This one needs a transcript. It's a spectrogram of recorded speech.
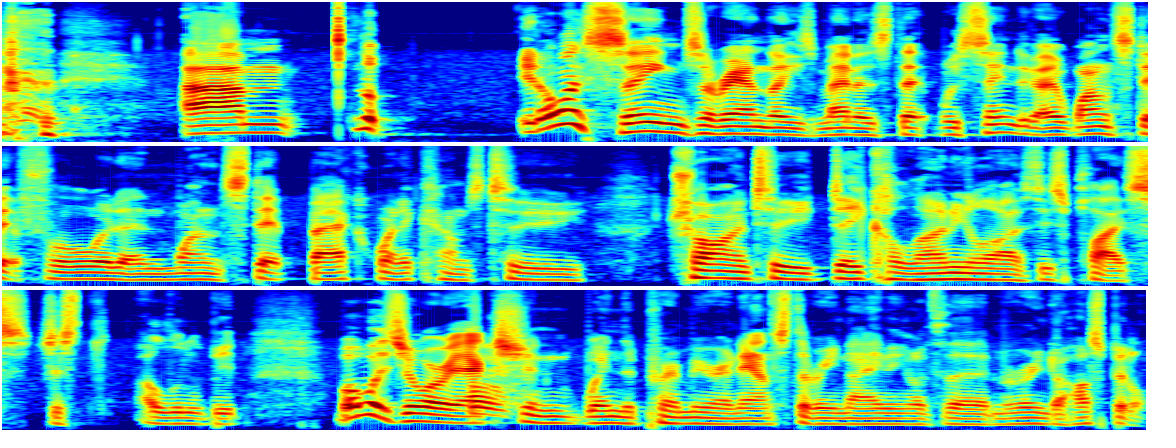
um, look, it always seems around these matters that we seem to go one step forward and one step back when it comes to trying to decolonialise this place just a little bit. What was your reaction oh. when the Premier announced the renaming of the Maroondah Hospital?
